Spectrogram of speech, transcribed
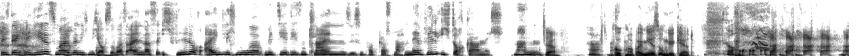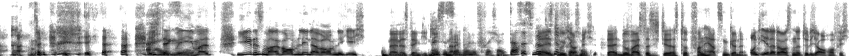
ich denke mir jedes Mal, wenn ich mich auf sowas einlasse, ich will doch eigentlich nur mit dir diesen kleinen süßen Podcast machen. Mehr will ich doch gar nicht. Mann. Tja, Ha. Guck mal, bei mir ist umgekehrt. Oh. ich, ich, also. denke mir jemals, jedes Mal, warum Lena, warum nicht ich? Nein, das denke ich nicht. Das ist Nein. ja wohl eine Frechheit. Das ist wirklich Nein, eine tue ich auch nicht. Du weißt, dass ich dir das von Herzen gönne. Und ihr da draußen natürlich auch, hoffe ich.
